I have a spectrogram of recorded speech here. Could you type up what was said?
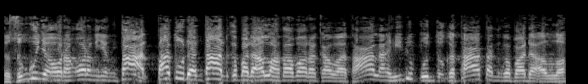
Sesungguhnya orang-orang yang taat, patuh dan taat kepada Allah Tabaraka wa Ta'ala, hidup untuk ketaatan kepada Allah,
